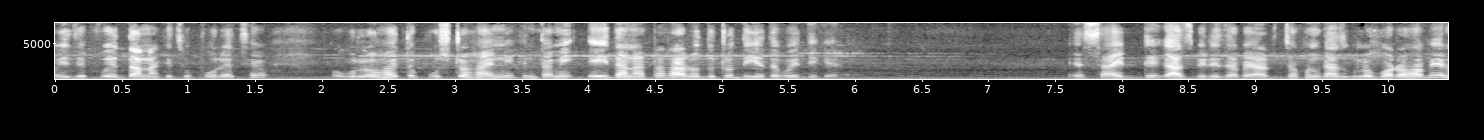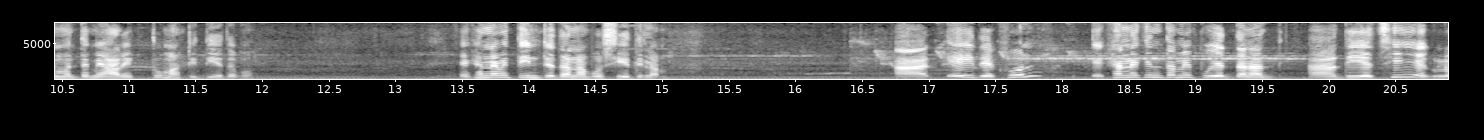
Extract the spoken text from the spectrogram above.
ওই যে দানা কিছু পড়েছে, ওগুলো হয়তো পুষ্ট হয়নি, কিন্তু আমি এই দানাটার আরও দুটো দিয়ে দেবো এইদিকে এর সাইড দিয়ে গাছ বেড়ে যাবে, আর যখন গাছগুলো বড় হবে, এর মধ্যে আমি আরেকটু মাটি দিয়ে দেবো। এখানে আমি তিনটে দানা বসিয়ে দিলাম। আর এই দেখুন, এখানে কিন্তু আমি পুয়ের দানা দিয়েছি, এগুলো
